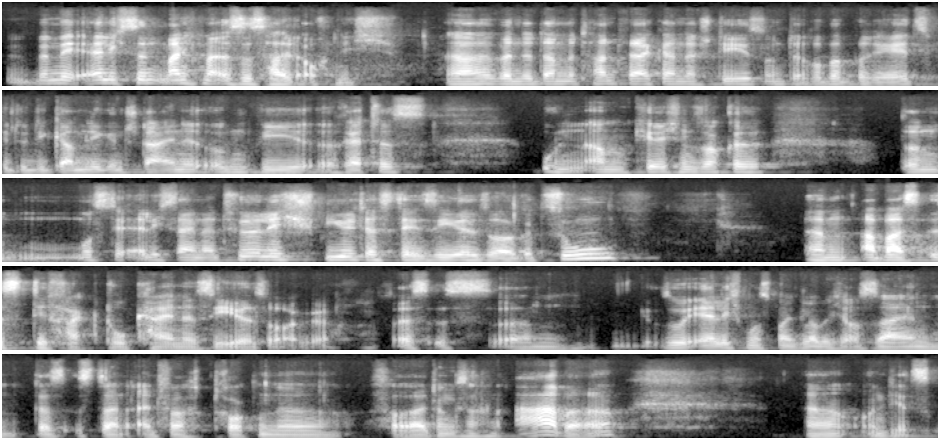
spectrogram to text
wenn wir ehrlich sind, manchmal ist es halt auch nicht. Ja, wenn du da mit Handwerkern da stehst und darüber berätst, wie du die gammeligen Steine irgendwie rettest, unten am Kirchensockel, dann musst du ehrlich sein, natürlich spielt das der Seelsorge zu, aber es ist de facto keine Seelsorge. Es ist, ähm, so ehrlich muss man, glaube ich, auch sein, das ist dann einfach trockene Verwaltungssachen. Aber, äh, und jetzt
